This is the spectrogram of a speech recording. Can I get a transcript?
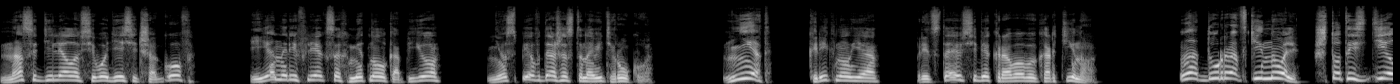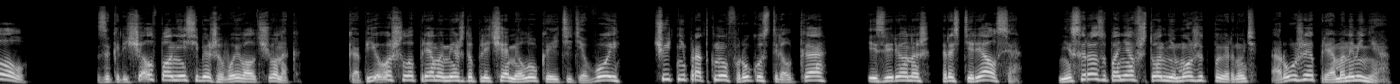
Нас отделяло всего 10 шагов, и я на рефлексах метнул копье, не успев даже остановить руку. «Нет!» — крикнул я, представив себе кровавую картину. «А, дурацкий ноль! Что ты сделал?» закричал вполне себе живой волчонок. Копье вошло прямо между плечами лука и тетивой, чуть не проткнув руку стрелка, и звереныш растерялся, не сразу поняв, что он не может повернуть оружие прямо на меня.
